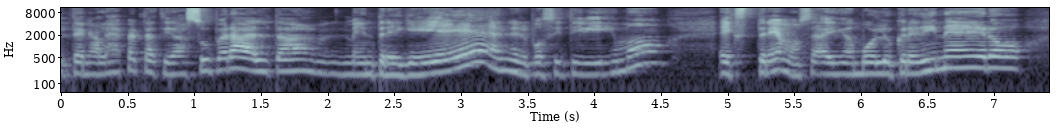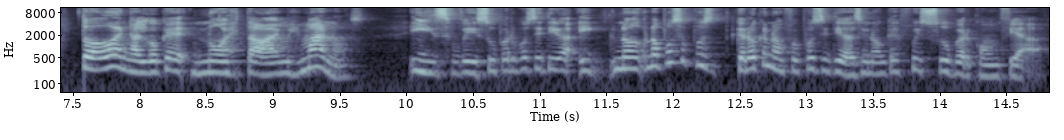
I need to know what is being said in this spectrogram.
tenía las expectativas súper altas, me entregué en el positivismo extremo, o sea, involucré dinero, todo en algo que no estaba en mis manos. Y fui súper positiva, y no, no puse, pos- creo que no fue positiva, sino que fui súper confiada.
